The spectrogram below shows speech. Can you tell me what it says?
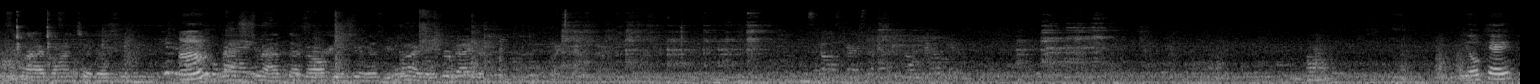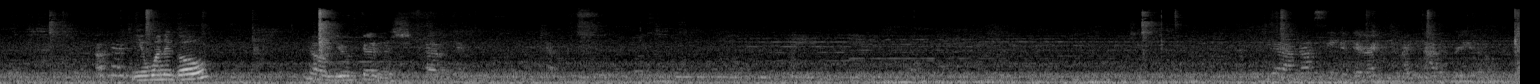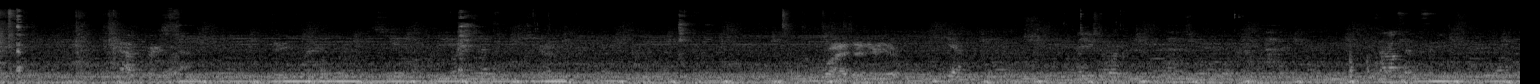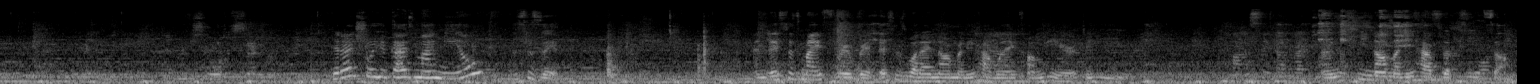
That's why I gone to this Huh? restaurant that offers you this money. You okay? Okay. You want to go? No, you're finished. Did I show you guys my meal? This is it. And this is my favorite. This is what I normally have when I come here to eat. And she normally have the pizza. Has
